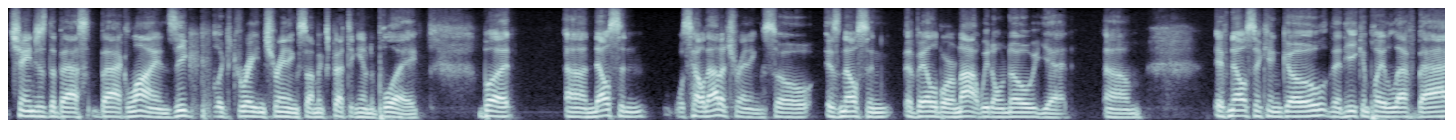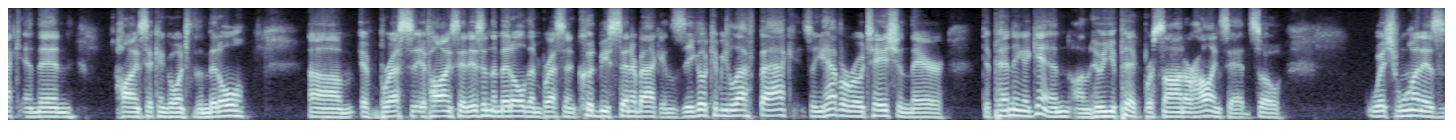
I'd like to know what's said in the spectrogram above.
changes the back, back line. Zeke looked great in training, so I'm expecting him to play. But uh, Nelson was held out of training, so is Nelson available or not? We don't know yet. Um, if Nelson can go, then he can play left back, and then Hollingshead can go into the middle. Um, if Bress, if Hollingshead is in the middle, then Bressan could be center back and Ziegler could be left back. So you have a rotation there, depending again on who you pick, Bressan or Hollingshead. So which one is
